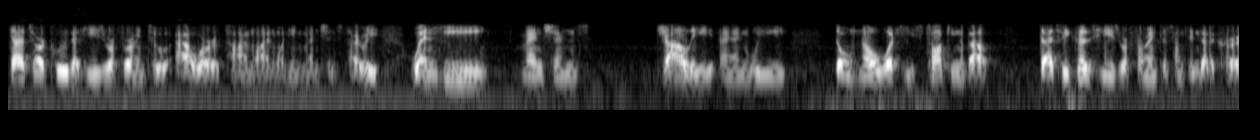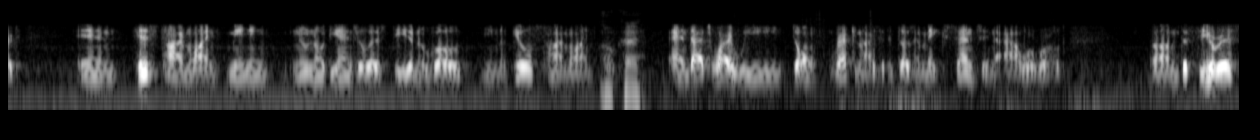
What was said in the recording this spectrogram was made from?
that's our clue that he's referring to our timeline when he mentions Tyree. When he mentions Jolly and we don't know what he's talking about, that's because he's referring to something that occurred in his timeline, meaning Nuno DeAngeles, Dia Nouveau, Nina Gill's timeline. okay. And that's why we don't recognize it. It doesn't make sense in our world. Um, the theorist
